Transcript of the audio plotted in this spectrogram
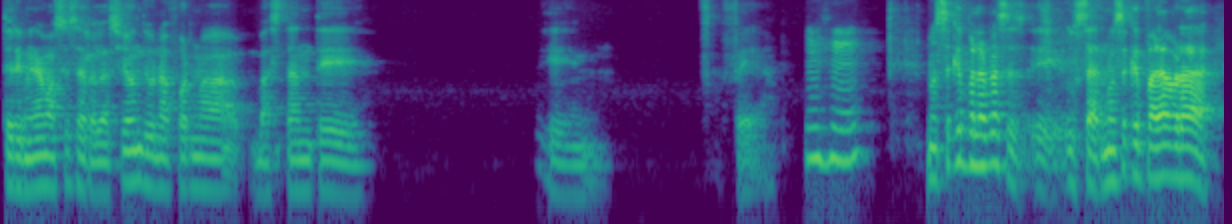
terminamos esa relación de una forma bastante eh, fea. No sé qué palabras eh, usar, no sé qué palabra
